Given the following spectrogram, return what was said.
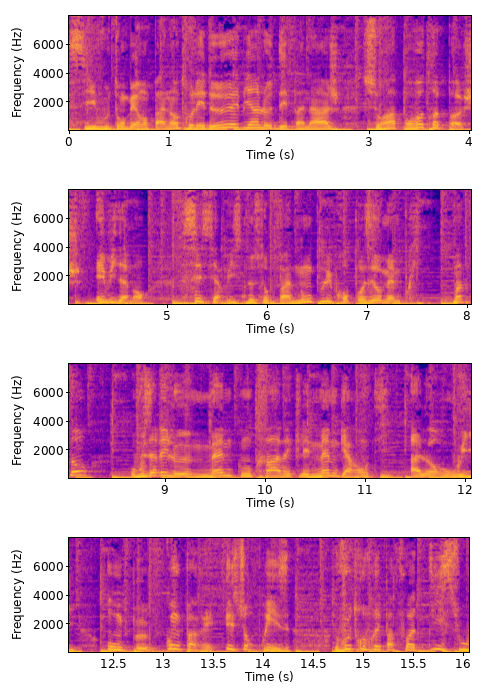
Si vous tombez en panne entre les deux, eh bien le dépannage sera pour votre poche. Évidemment, ces services ne sont pas non plus proposés au même prix. Maintenant, vous avez le même contrat avec les mêmes garanties. Alors oui, on peut comparer. Et surprise, vous trouverez parfois 10 ou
